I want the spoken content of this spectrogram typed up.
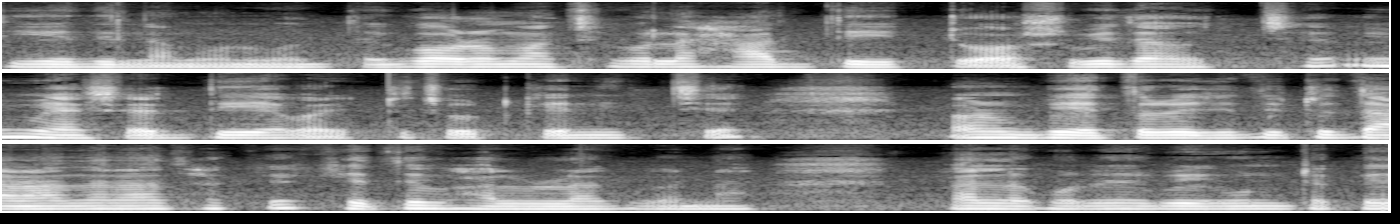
দিয়ে দিলাম ওর মধ্যে। গরম আছে বলে হাত দিয়ে একটু অসুবিধা হচ্ছে, ওই ম্যাশার দিয়ে আবার একটু চটকে নিচ্ছে। কারণ ভেতরে যদি একটু দানা দানা থাকে, খেতে ভালো লাগবে না। ভালো করে বেগুনটাকে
